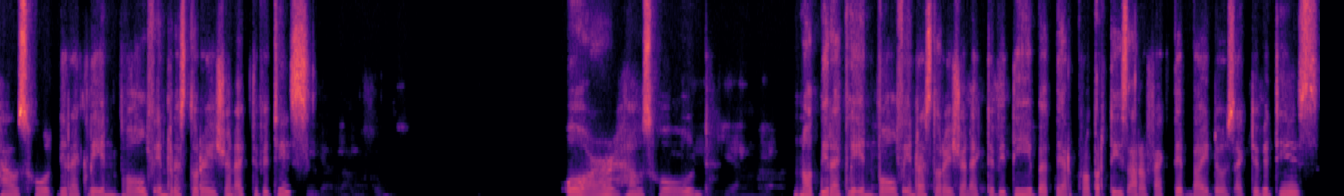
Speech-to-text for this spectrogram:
household directly involved in restoration activities or household not directly involved in restoration activity, but their properties are affected by those activities?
